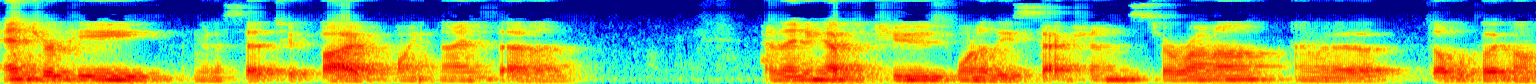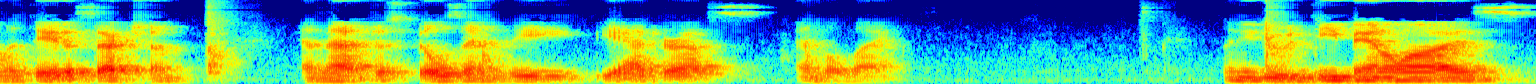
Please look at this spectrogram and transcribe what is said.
Entropy, I'm going to set to 5.97. And then you have to choose one of these sections to run on. I'm going to double click on the data section, and that just fills in the, the address and the length. Then you do a deep analyze,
